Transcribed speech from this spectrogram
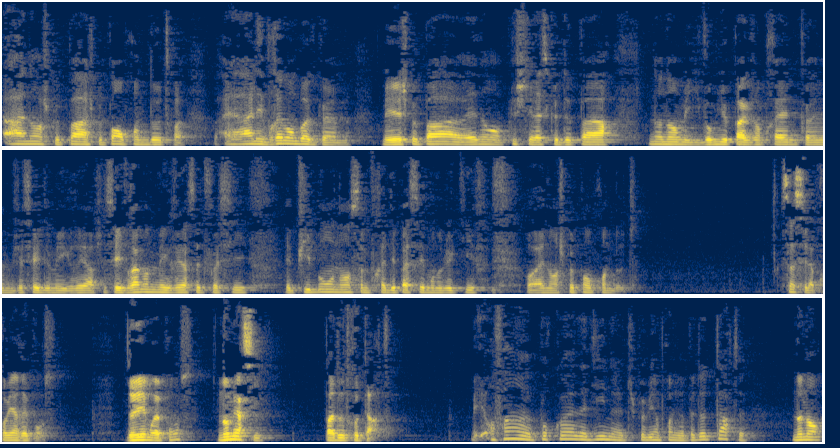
Ah non, je peux pas, je peux pas en prendre d'autres. Ah, elle est vraiment bonne quand même. Mais je peux pas, eh non, en plus il reste que deux parts. Non, non, mais il vaut mieux pas que j'en prenne quand même. J'essaye de maigrir. J'essaye vraiment de maigrir cette fois-ci. Et puis bon, non, ça me ferait dépasser mon objectif. Ouais, non, je peux pas en prendre d'autres. Ça, c'est la première réponse. Deuxième réponse, non merci. Pas d'autres tartes. Mais enfin, pourquoi Nadine, tu peux bien prendre un peu d'autres tartes? Non, non,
